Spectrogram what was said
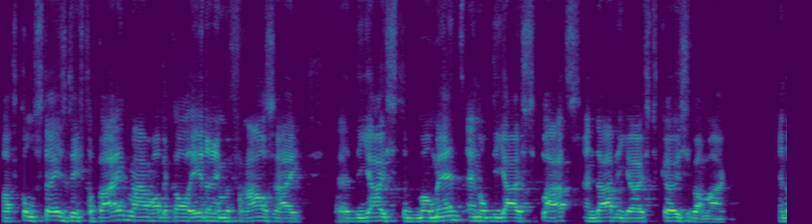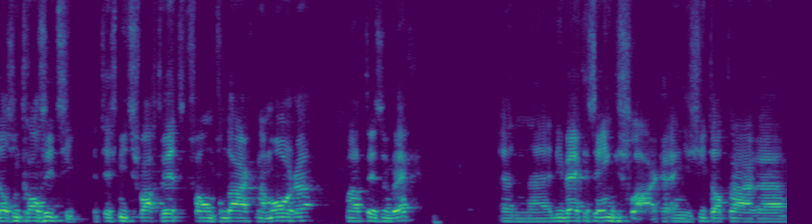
Dat komt steeds dichterbij, maar wat ik al eerder in mijn verhaal zei, eh, de juiste moment en op de juiste plaats en daar de juiste keuze bij maken. En dat is een transitie. Het is niet zwart-wit van vandaag naar morgen, maar het is een weg. En eh, die weg is ingeslagen en je ziet dat daar eh,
